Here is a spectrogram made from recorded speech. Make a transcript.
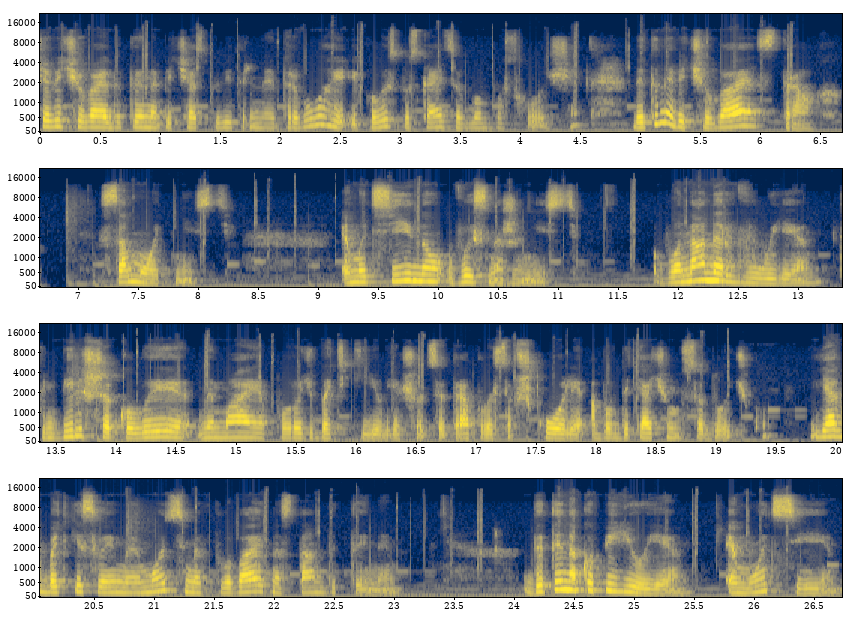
Що відчуває дитина під час повітряної тривоги і коли спускається в бомбосховище? Дитина відчуває страх, самотність, емоційну виснаженість. Вона нервує, тим більше, коли немає поруч батьків, якщо це трапилося в школі або в дитячому садочку. Як батьки своїми емоціями впливають на стан дитини? Дитина копіює емоції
